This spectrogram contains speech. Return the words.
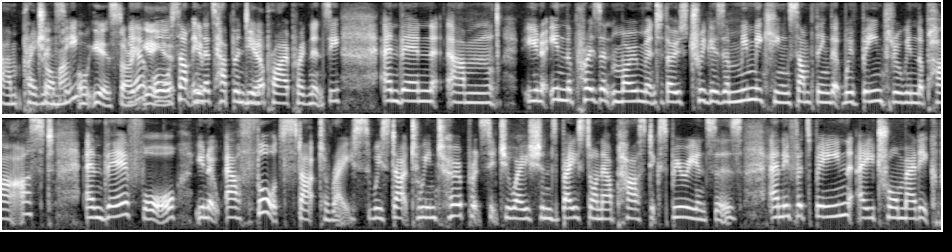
um, pregnancy. Trauma? Oh, yeah, sorry. Yeah, or yeah. something Yep. that's happened in a prior pregnancy, and then um, you know, in the present moment, those triggers are mimicking something that we've been through in the past, and therefore, you know, our thoughts start to race. We start to interpret situations based on our past experiences, and if it's been a traumatic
